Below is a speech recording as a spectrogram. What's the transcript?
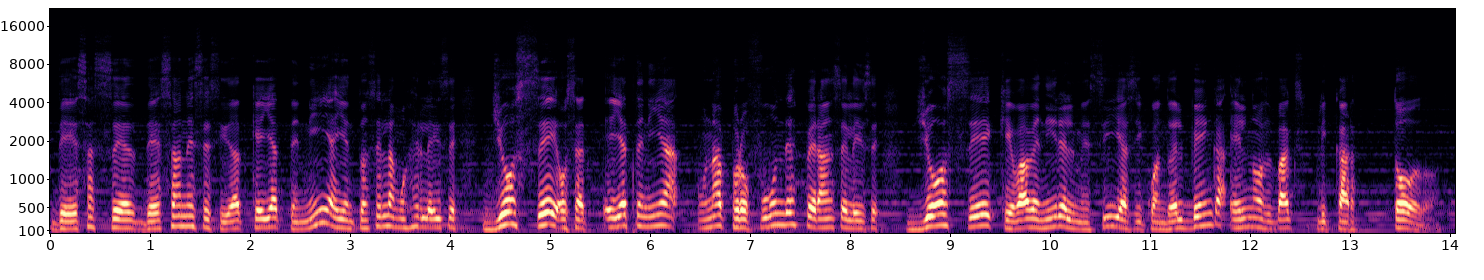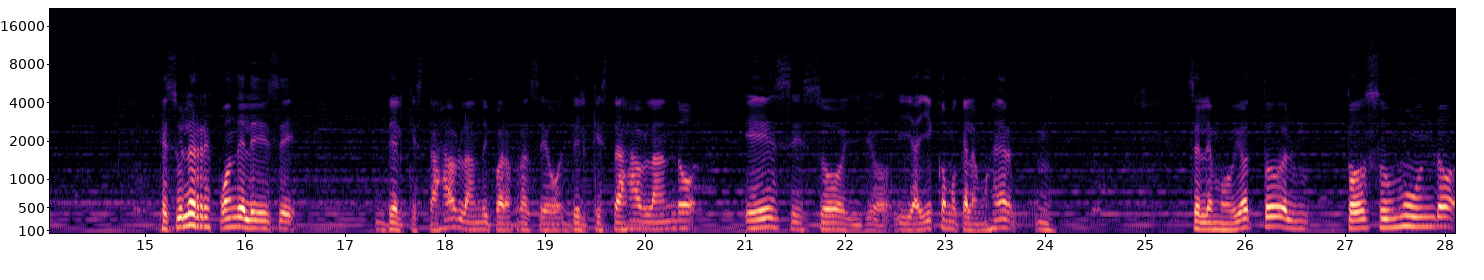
de esa sed, de esa necesidad que ella tenía. Y entonces la mujer le dice, yo sé, o sea, ella tenía una profunda esperanza y le dice, yo sé que va a venir el Mesías y cuando Él venga, Él nos va a explicar todo. Jesús le responde, le dice, del que estás hablando, y parafraseo, del que estás hablando, ese soy yo. Y allí como que la mujer mm, se le movió todo el, todo su mundo,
